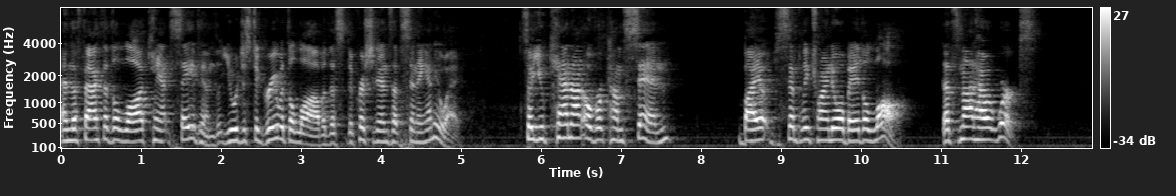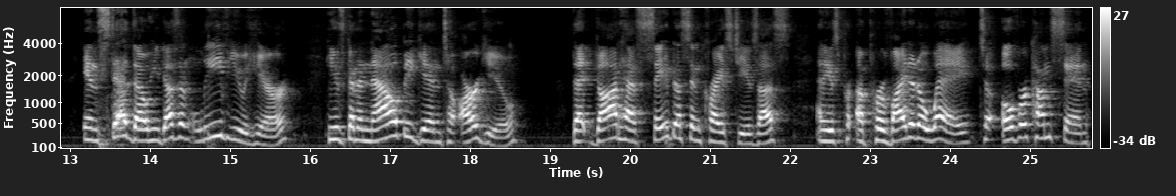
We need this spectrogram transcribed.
and the fact that the law can't save him. You would just agree with the law, but the, the Christian ends up sinning anyway. So you cannot overcome sin by simply trying to obey the law. That's not how it works. Instead, though, he doesn't leave you here. He's going to now begin to argue that God has saved us in Christ Jesus and He has uh, provided a way to overcome sin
